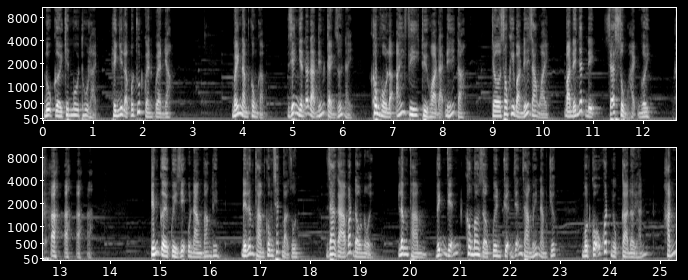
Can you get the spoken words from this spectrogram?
Nụ cười trên môi thu lại, Hình như là có chút quen quen nhau Mấy năm không gặp Dĩ nhiên đã đạt đến cảnh giới này, Không hồ là ái phi thủy hòa đại đế ta. Chờ sau khi bản đế ra ngoài, Bản đế nhất định sẽ sủng hạnh ngươi. Tiếng cười quỷ dị của nàng vang lên, Để Lâm Phạm không xét mà run. Da gà bắt đầu nổi Lâm Phạm vĩnh viễn không bao giờ quên chuyện diễn ra mấy năm trước. Một cỗ khuất nhục cả đời hắn. Hắn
